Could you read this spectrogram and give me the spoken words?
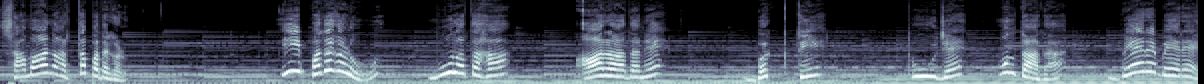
ಸಮಾನಾರ್ಥ ಪದಗಳು. ಈ ಪದಗಳು ಮೂಲತಃ ಆರಾಧನೆ, ಭಕ್ತಿ, ಪೂಜೆ ಮುಂತಾದ ಬೇರೆ ಬೇರೆ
